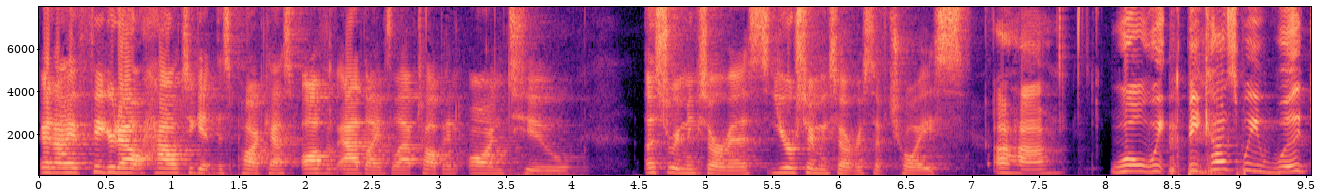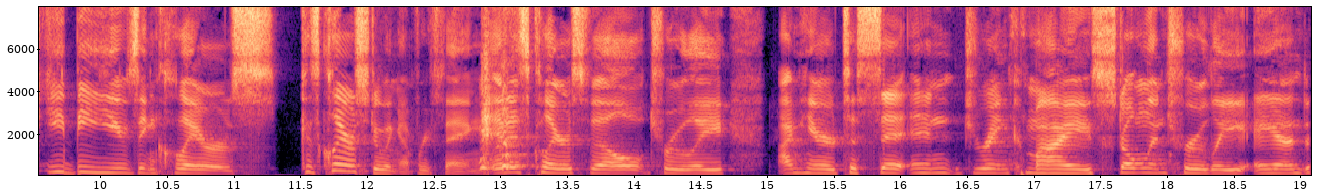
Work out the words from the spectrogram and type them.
And I have figured out how to get this podcast off of Adeline's laptop and onto a streaming service, your streaming service of choice. Uh huh. Well, we because we would be using Claire's because Claire's doing everything. It is Claire'sville, truly. I'm here to sit and drink my stolen truly and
